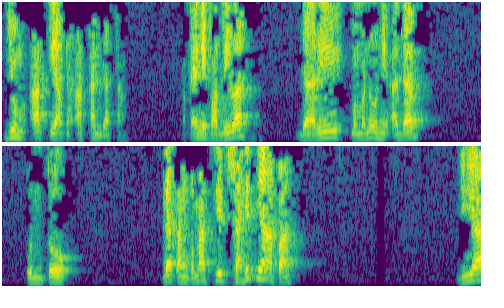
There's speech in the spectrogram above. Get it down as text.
Jumat yang akan datang. Maka ini fadilah dari memenuhi adab untuk datang ke masjid. Syahidnya apa? Dia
